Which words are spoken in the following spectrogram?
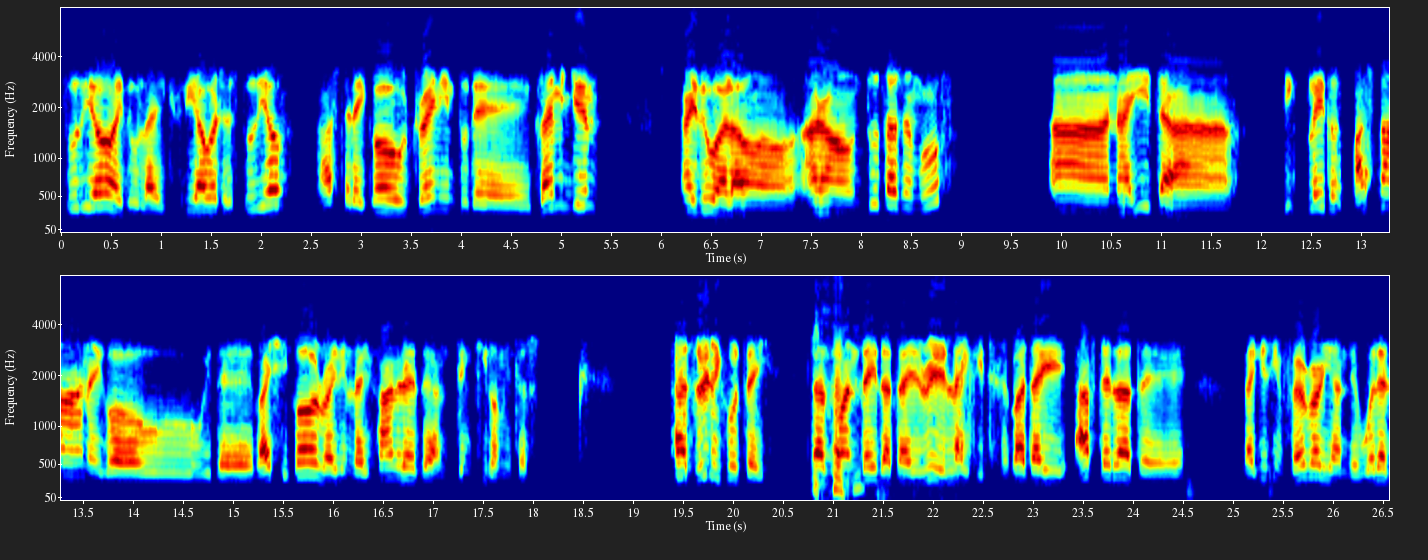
studio. I do like three hours of studio. After I go training to the climbing gym, I do around 2,000 moves. And I eat a big plate of pasta and I go with the bicycle riding like 110 kilometers. That's really good day. That's one day that I really like it. But I after that, uh, like it's in February and the weather,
